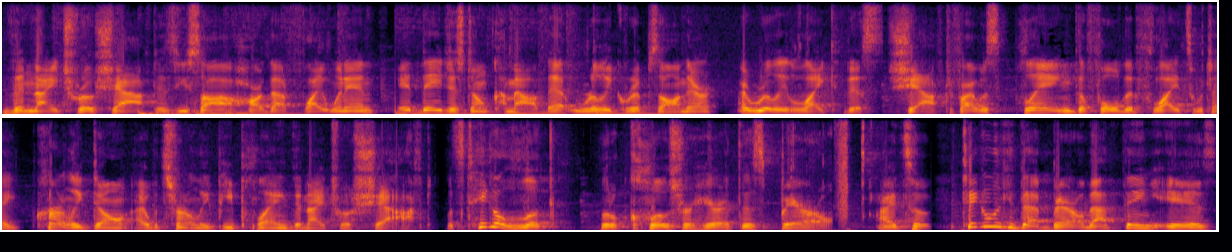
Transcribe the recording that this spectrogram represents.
the nitro shaft is you saw how hard that flight went in. It, they just don't come out. That really grips on there. I really like this shaft. If I was playing the folded flights, which I currently don't, I would certainly be playing the nitro shaft. Let's take a look a little closer here at this barrel. All right, so take a look at that barrel. That thing is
